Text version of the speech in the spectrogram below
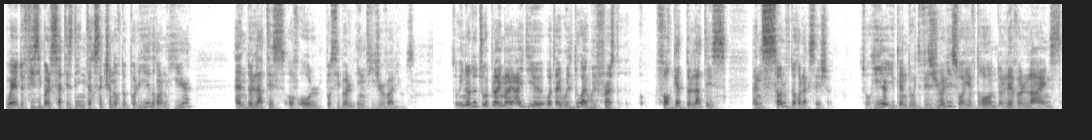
where the feasible set is the intersection of the polyhedron here and the lattice of all possible integer values. So in order to apply my idea, what I will do, I will first forget the lattice and solve the relaxation. So here you can do it visually. So I have drawn the level lines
